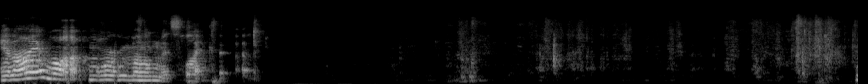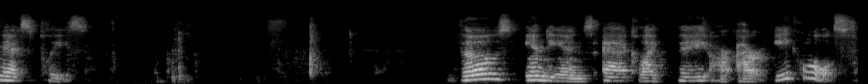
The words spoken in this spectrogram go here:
And I want more moments like that. Next, please. Those Indians act like they are our equals.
